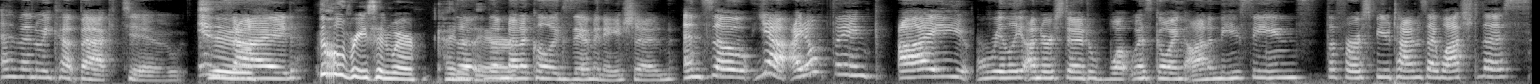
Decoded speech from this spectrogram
And then we cut back to To- inside the whole reason we're kind of the, there. the medical examination. And so, yeah, I don't think I really understood what was going on in these scenes the first few times I watched this.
